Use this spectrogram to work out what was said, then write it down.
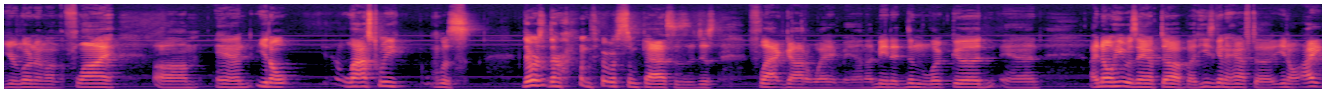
you're learning on the fly. Um, and you know, last week was there was there there was some passes that just flat got away, man. I mean, it didn't look good, and I know he was amped up, but he's gonna have to. You know, I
